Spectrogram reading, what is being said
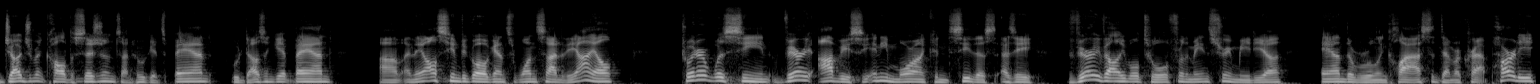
judgment call decisions on who gets banned, who doesn't get banned, um, and they all seem to go against one side of the aisle. Twitter was seen very obviously, any moron can see this as a very valuable tool for the mainstream media and the ruling class, the Democrat Party,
